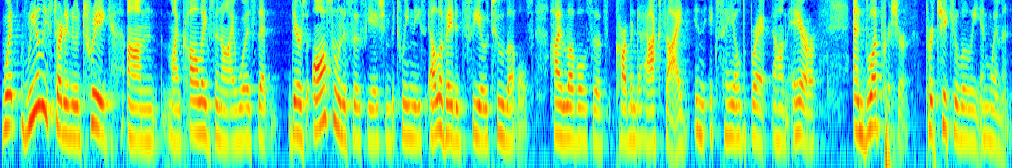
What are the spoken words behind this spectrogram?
What really started to intrigue um, my colleagues and I was that there's also an association between these elevated CO2 levels, high levels of carbon dioxide in exhaled um, air, and blood pressure, particularly in women.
